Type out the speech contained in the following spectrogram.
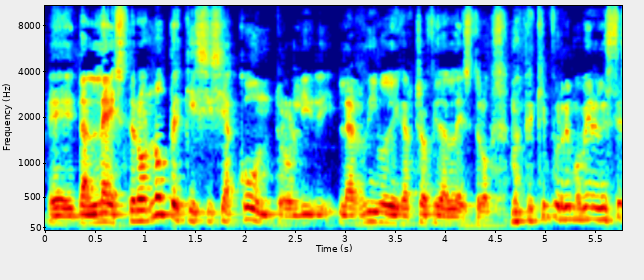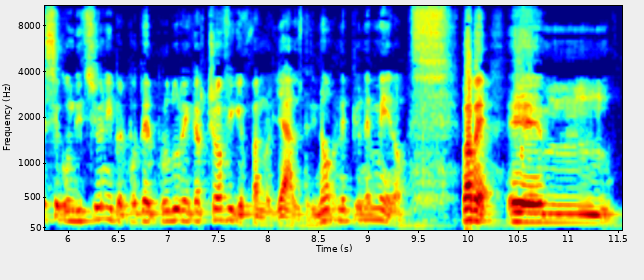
eh, dall'estero, non perché si sia contro l'arrivo dei carciofi dall'estero, ma perché vorremmo avere le stesse condizioni per poter produrre i carciofi che fanno gli altri, no? Né più né meno. Vabbè, ehm,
